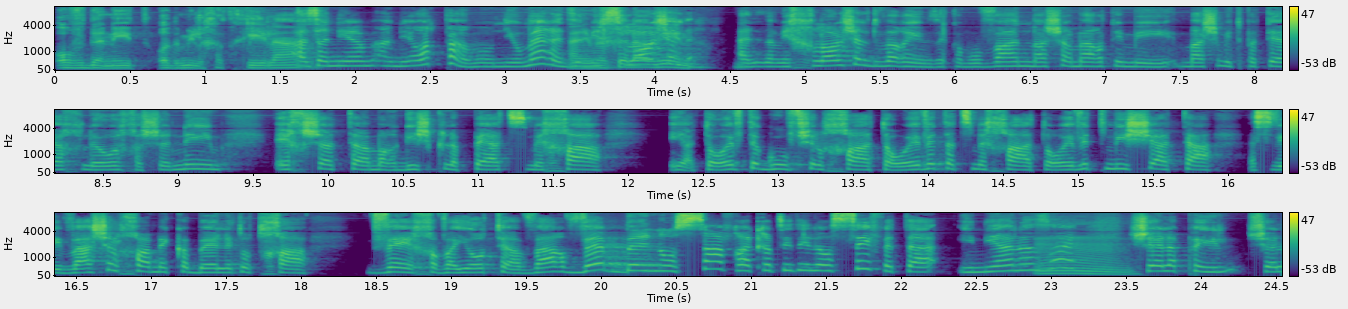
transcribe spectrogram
אובדנית עוד מלכתחילה? אז אני, אני עוד פעם, אני אומרת, זה אני מכלול של. אני- זה מכלול של דברים, זה כמובן מה שאמרתי, מה שמתפתח לאורך השנים, איך שאתה מרגיש כלפי עצמך, אתה אוהב את הגוף שלך, אתה אוהב את עצמך, אתה אוהב את מי שאתה, הסביבה שלך מקבלת אותך, וחוויות העבר, ובנוסף, רק רציתי להוסיף את העניין הזה Mm. של, הפעיל, של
